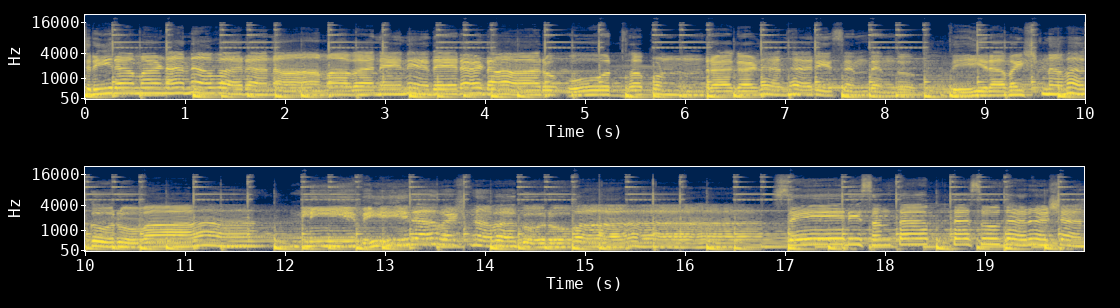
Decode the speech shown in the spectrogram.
ಶ್ರೀರಮಣನವರ ನಾಮವನೆನೆದೆರಡಾರು ಊರ್ಧ್ವ ಪುಂಡ್ರಗಳ ಧರಿಸೆಂದೆಂದು ವೀರ ವೈಷ್ಣವ ಗುರುವಾ. ನೀ ವೀರ ವೈಷ್ಣವ ಗುರುವಾ. ಸೇರಿ ಸಂತಪ್ತ ಸುದರ್ಶನ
